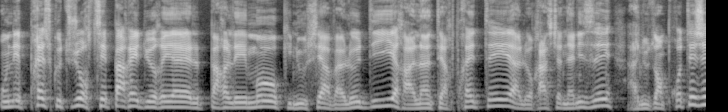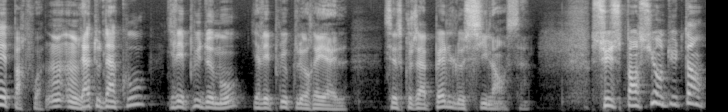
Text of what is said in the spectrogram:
On est presque toujours séparé du réel par les mots qui nous servent à le dire, à l'interpréter, à le rationaliser, à nous en protéger parfois. Là, tout d'un coup, il n'y avait plus de mots, il n'y avait plus que le réel. C'est ce que j'appelle le silence. Suspension du temps,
